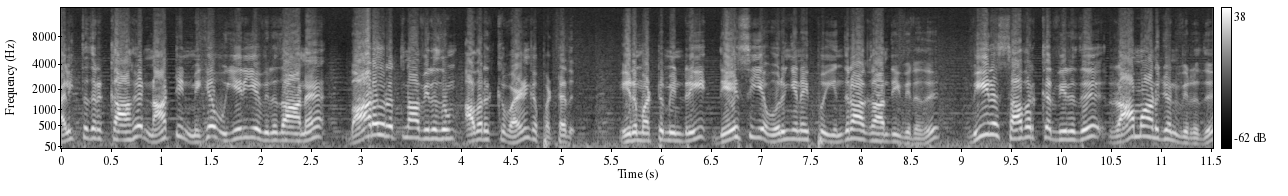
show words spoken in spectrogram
அளித்ததற்காக நாட்டின் மிக உயரிய விருதான பாரத ரத்னா விருதும் அவருக்கு வழங்கப்பட்டது. இது மட்டுமின்றி தேசிய ஒருங்கிணைப்பு இந்திரா காந்தி விருது வீர சாவர்கர் விருது ராமானுஜன் விருது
